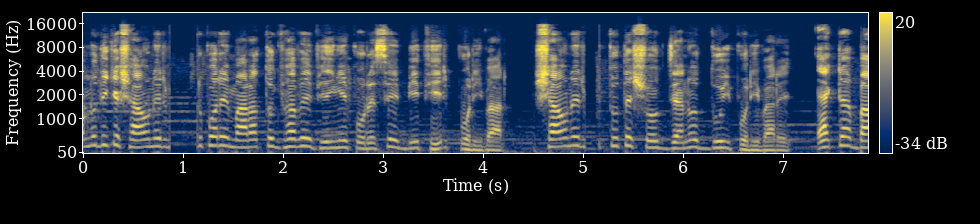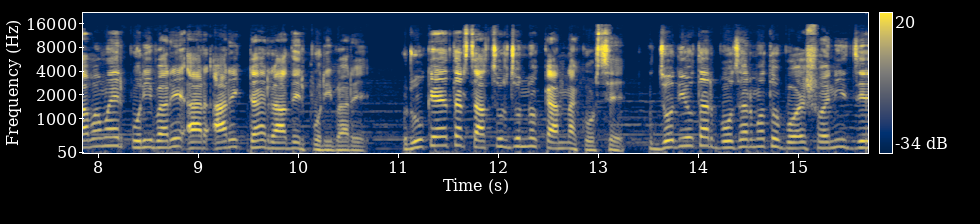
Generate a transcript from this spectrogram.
অন্যদিকে শাওনের মৃত্যুর পরে মারাত্মকভাবে ভেঙে পড়েছে বিথির পরিবার। শাওনের মৃত্যুতে শোক যেন দুই পরিবারে, একটা বাবা মায়ের পরিবারে আর আরেকটা রাদের পরিবারে। রুকায়া তার চাচুর জন্য কান্না করছে, যদিও তার বোঝার মতো বয়স হয়নি যে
